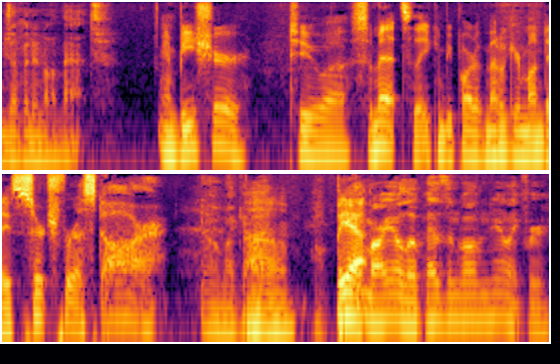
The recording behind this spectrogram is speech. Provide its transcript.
jumping in on that. And be sure to uh, submit so that you can be part of Metal Gear Monday's Search for a Star. Oh my god! Um, but yeah, Mario Lopez involved in here? Like for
